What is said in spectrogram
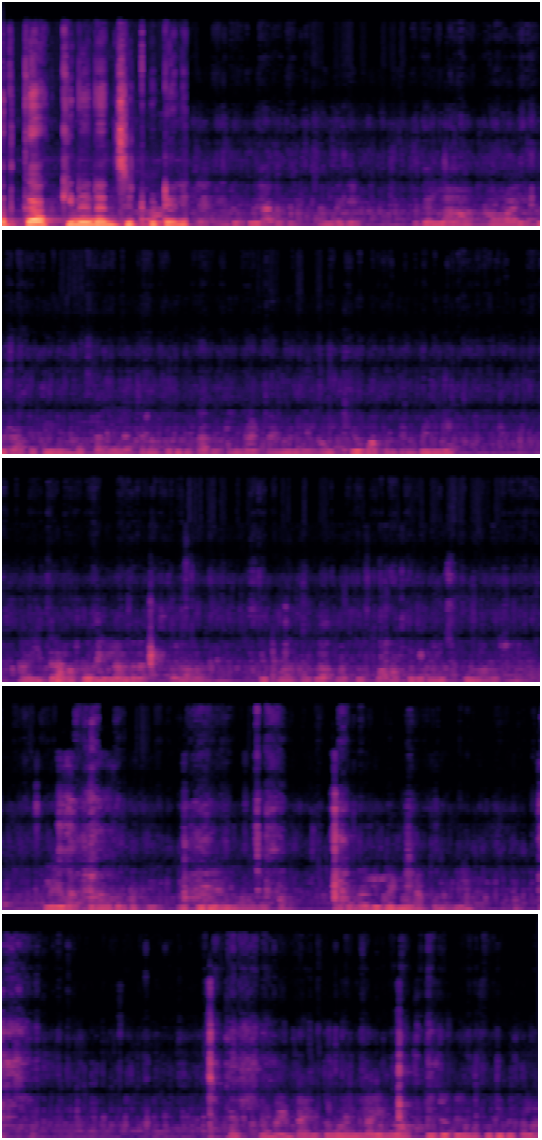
ಅದಕ್ಕೆ ಅಕ್ಕಿನ ನೆನೆಸಿಟ್ಬಿಟ್ಟೇನಿ. ಇದು ಕುದಿಯಾಕತ್ತೈತಿ ಚಂದಾಗಿ. ಇದೆಲ್ಲ ಆಯಿಲ್ ಬಿಡಾಕತ್ತಿ ಮಸಾಲೆ ಎಲ್ಲ ಚೆನ್ನಾಗಿ ಕುದಿಬೇಕು. ಅದಕ್ಕೆ ಹಿಂಗೆ ಟೈಮಲ್ಲಿ ಒಂದು ಕ್ಯೂಬ್ ಹಾಕೊತೇನೆ ಬೆಣ್ಣೆ. ಇದ್ರೆ ಹಾಕೋರಿ ಇಲ್ಲಾಂದ್ರೆ ಸ್ಕಿಪ್ ಮಾಡ್ಬೋದು. ಅಥವಾ ತುಪ್ಪ ಹಾಕೋಬೋದು ಒಂದು ಸ್ಪೂನ್ ಆಗೋಷ್ಟು ಫ್ಲೇವರ್ ಚೆನ್ನಾಗಿ ಬರ್ತೈತಿ. ಬಿರಿಯಾನಿ ಒಳಗೆ ಅದಕ್ಕಾಗಿ ಬೆಣ್ಣೆ ಹಾಕೊಂಡೀನಿ. ಮಶ್ರೂಮ್ ಏನು ಟೈಮ್ ತೊಗೊಳಂಗಿಲ್ಲ. ಇನ್ನೂ ಅಕ್ಕಿ ಜೊತೆ ಕುದಿಬೇಕಲ್ಲ.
